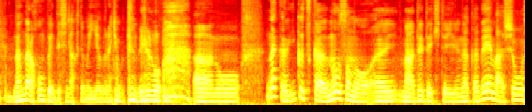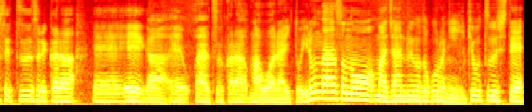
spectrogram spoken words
なんなら本編でしなくてもいいやぐらいに思ってるんだけど あのなんかいくつかのその、えーまあ、出てきている中で、まあ、小説それから、えー映画、えーあそれから、まあ、お笑いといろんなその、まあ、ジャンルのところに共通して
